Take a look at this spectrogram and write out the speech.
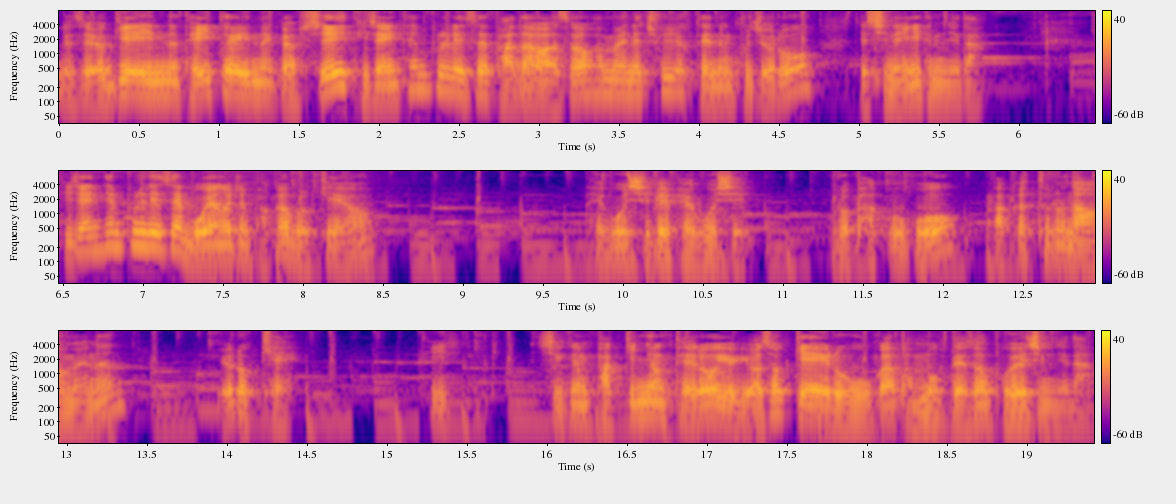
그래서 여기에 있는 데이터에 있는 값이 디자인 템플릿에 받아와서 화면에 출력되는 구조로 진행이 됩니다. 디자인 템플릿의 모양을 좀 바꿔볼게요. 150에 150으로 바꾸고 바깥으로 나오면은 이렇게 지금 바뀐 형태로 이 6개의 로우가 반복돼서 보여집니다.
